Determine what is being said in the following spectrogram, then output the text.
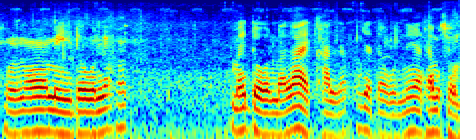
ข้างหน้ามีโดนแล้วครับ ไม่โดนมาไล่คันแล้วเพิ่งจะโดนเนี่ยท่านผู้ชม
